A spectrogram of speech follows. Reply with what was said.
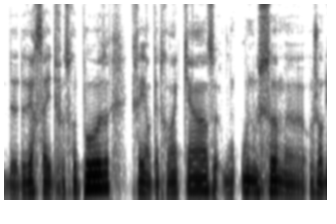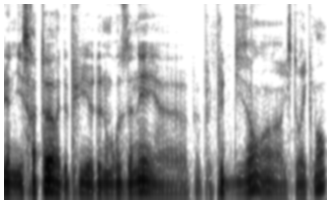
de- de Versailles et de Fausse Repose, créée en 95, où, nous sommes euh, aujourd'hui administrateurs et depuis euh, de nombreuses années, plus, de dix ans hein, historiquement,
